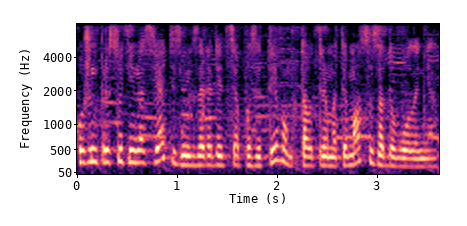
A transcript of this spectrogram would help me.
Кожен присутній на святі зміг зарядитися позитивом та отримати масу задоволення.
